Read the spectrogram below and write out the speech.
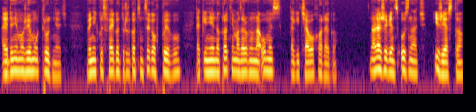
a jedynie może ją utrudniać, wyniku swojego druzgocącego wpływu, jaki niejednokrotnie ma zarówno na umysł, jak i ciało chorego. Należy więc uznać, iż jest to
